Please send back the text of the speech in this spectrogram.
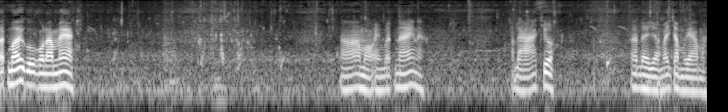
ếch mới của con năm ha. Đó một em ếch nái nè. Đã chưa? Ếch này giờ mấy trăm gram à?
